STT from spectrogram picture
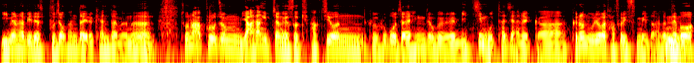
이면 합의에 대해서 부정한다 이렇게 한다면은 저는 앞으로 좀 야당 입장에서 박지원 그 후보자의 행적을 믿지 못하지 않을까 그런 우려가 다소 있습니다. 근데 음. 뭐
